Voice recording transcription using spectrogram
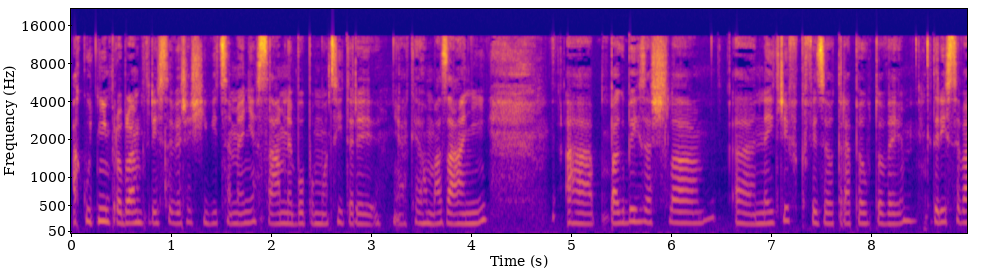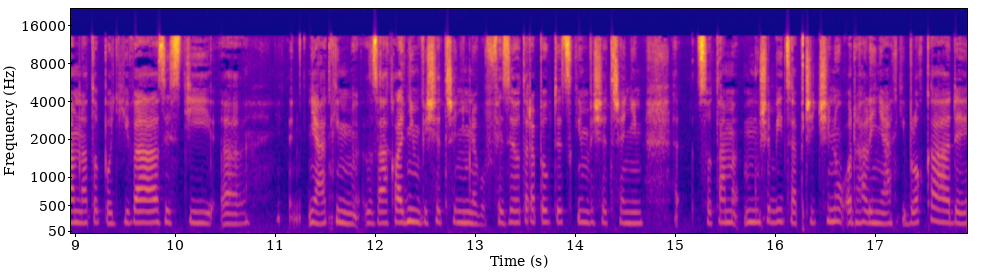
akutní problém, který se vyřeší víceméně sám nebo pomocí tedy nějakého mazání. A pak bych zašla eh, nejdřív k fyzioterapeutovi, který se vám na to podívá, zjistí eh, nějakým základním vyšetřením nebo fyzioterapeutickým vyšetřením, co tam může být za příčinu, odhalí nějaký blokády,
